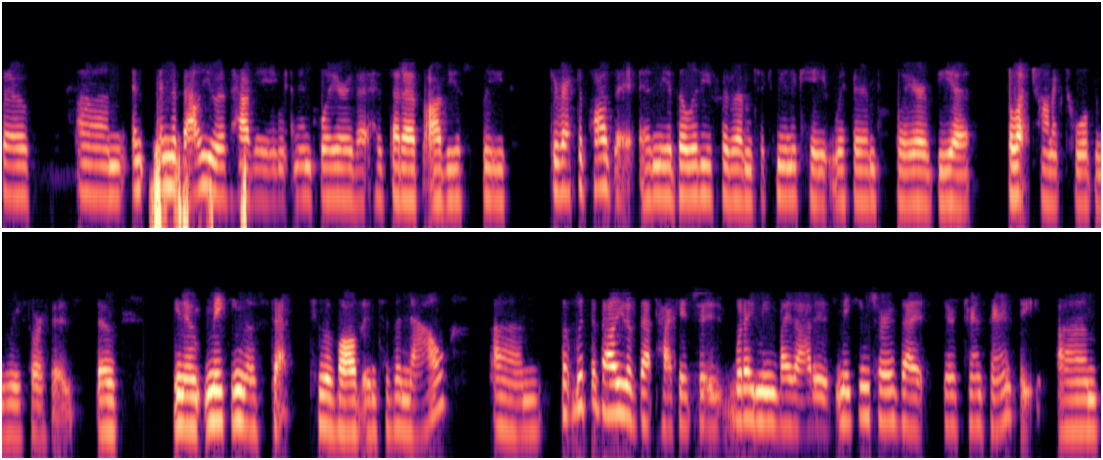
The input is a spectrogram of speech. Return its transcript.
So, um, and, and the value of having an employer that has set up obviously direct deposit and the ability for them to communicate with their employer via electronic tools and resources. So, you know, making those steps to evolve into the now. Um, but with the value of that package, what I mean by that is making sure that there's transparency. Um,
